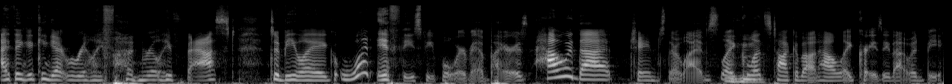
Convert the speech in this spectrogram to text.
I think it can get really fun really fast to be like, what if these people were vampires? How would that change their lives? Like, let's talk about how like crazy that would be.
